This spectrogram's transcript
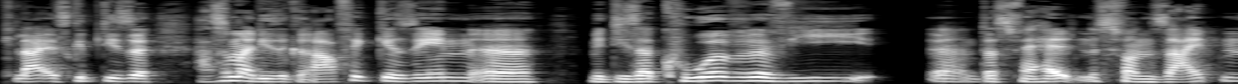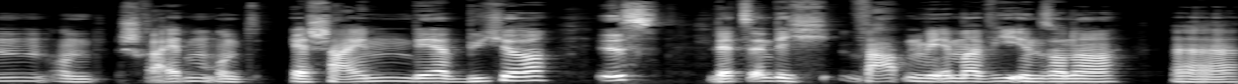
klar, es gibt diese, hast du mal diese Grafik gesehen, äh, mit dieser Kurve, wie äh, das Verhältnis von Seiten und Schreiben und Erscheinen der Bücher ist? Letztendlich warten wir immer wie in so einer, äh,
